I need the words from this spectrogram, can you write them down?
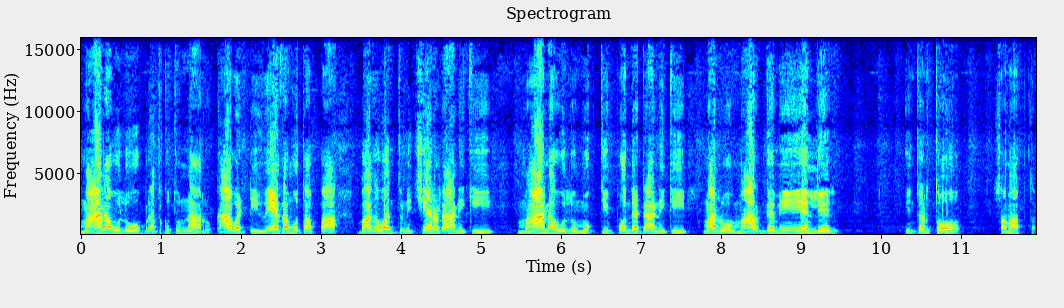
మానవులు బ్రతుకుతున్నారు. కాబట్టి వేదము తప్ప భగవంతుని చేరడానికి మానవులు ముక్తి పొందటానికి మరో మార్గమే లేదు. ఇంతటితో సమాప్తం.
